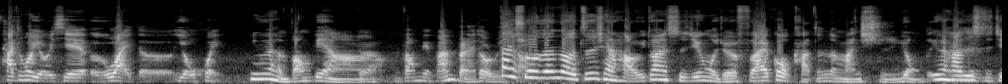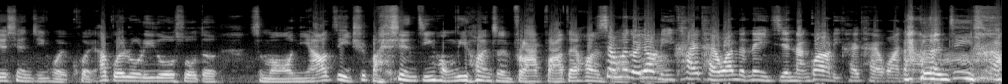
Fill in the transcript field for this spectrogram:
它就会有一些额外的优惠。因为很方便啊，对啊，很方便。反正本来都有。但说真的，之前好一段时间，我觉得 FlyGo 卡真的蛮实用的，因为它是直接现金回馈，嗯、它不会啰里啰嗦的什么，你要自己去把现金红利换成 FlyFly 再换。像那个要离开台湾的那一间，难怪要离开台湾啊！冷静一下，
